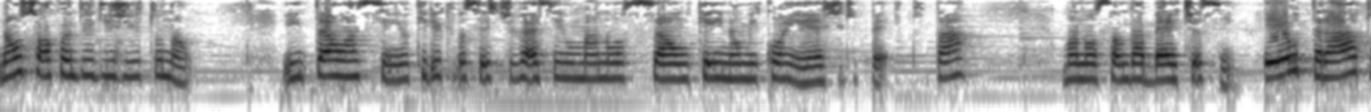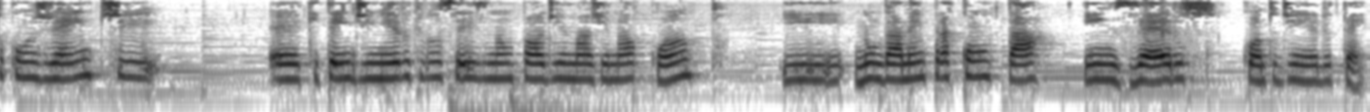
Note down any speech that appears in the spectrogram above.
Não só quando eu digito, não. Então, assim, eu queria que vocês tivessem uma noção, quem não me conhece de perto, tá? Uma noção da Beth assim. Eu trato com gente é, que tem dinheiro que vocês não podem imaginar quanto e não dá nem para contar em zeros quanto dinheiro tem.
